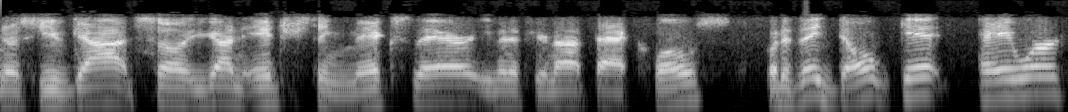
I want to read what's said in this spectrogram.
You know, so you've got so you got an interesting mix there, even if you're not that close. But if they don't get Hayward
